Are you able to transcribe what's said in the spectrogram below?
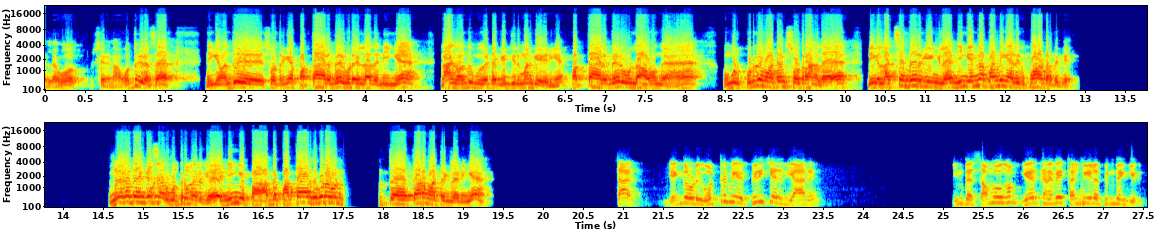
இல்ல ஓ சரி நான் ஒத்துக்கிறேன் சார். நீங்க வந்து சொல்றீங்க பத்தாயிரம் பேர் கூட இல்லாத நீங்க நாங்க வந்து உங்ககிட்ட கெஞ்சிருமான்னு கேக்குறீங்க. பத்தாயிரம் பேர் உள்ள அவங்க உங்களுக்கு கொடுக்க மாட்டேன்னு சொல்றாங்களே நீங்க லட்சம் பேர் இருக்கீங்களே நீங்க என்ன பண்ணீங்க அதுக்கு போராடுறதுக்கு? உங்ககிட்ட எங்க சார் ஒற்றுமை இருக்கு? நீங்க ப- அந்த பத்தாயிரத்து கூட ஒண்ணு தேர மாட்டீங்களே நீங்க? சார் எங்களுடைய ஒற்றுமையை பிரிக்கிறது யாரு? இந்த சமூகம் ஏற்கனவே கல்வியில பின்தங்கி இருக்கு.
